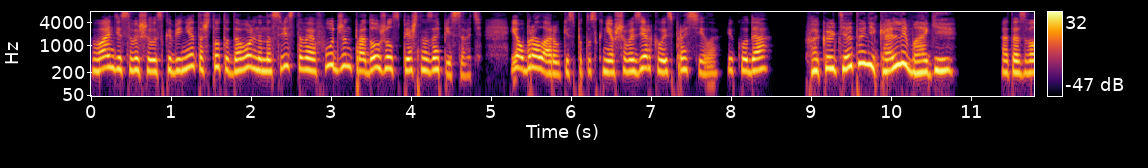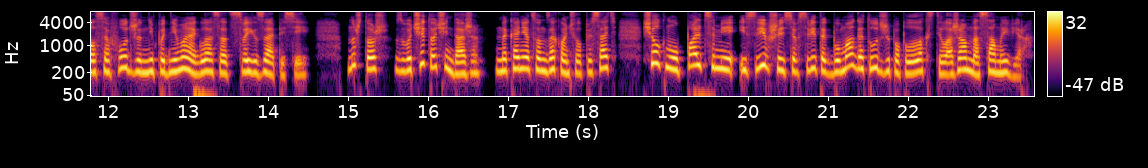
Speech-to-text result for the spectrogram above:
Вандис вышел из кабинета, что-то довольно насвистывая, Фуджин продолжил спешно записывать. Я убрала руки с потускневшего зеркала и спросила, и куда? «Факультет уникальной магии», Отозвался Фуджин, не поднимая глаз от своих записей. Ну что ж, звучит очень даже. Наконец он закончил писать, щелкнул пальцами, и свившаяся в свиток бумага тут же поплыла к стеллажам на самый верх.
